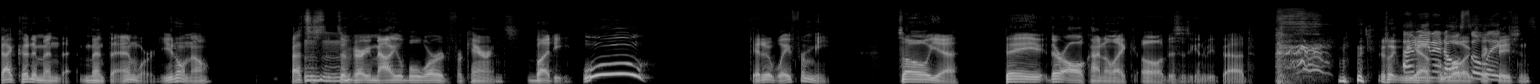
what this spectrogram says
That could have meant the, meant the N word. You don't know. That's a, it's a Mhm. very malleable word for Karens. Buddy. Woo! Get it away from me. So yeah, they they're all kind of like, oh, this is gonna be bad. They're like we I mean, have and low also, like, expectations.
